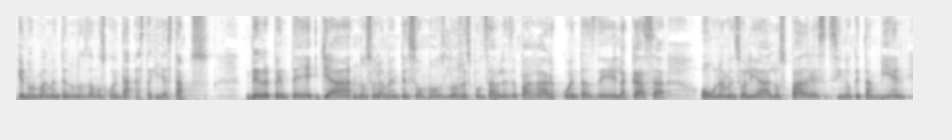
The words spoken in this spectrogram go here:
que normalmente no nos damos cuenta hasta que ya estamos. De repente ya no solamente somos los responsables de pagar cuentas de la casa o una mensualidad a los padres, sino que también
